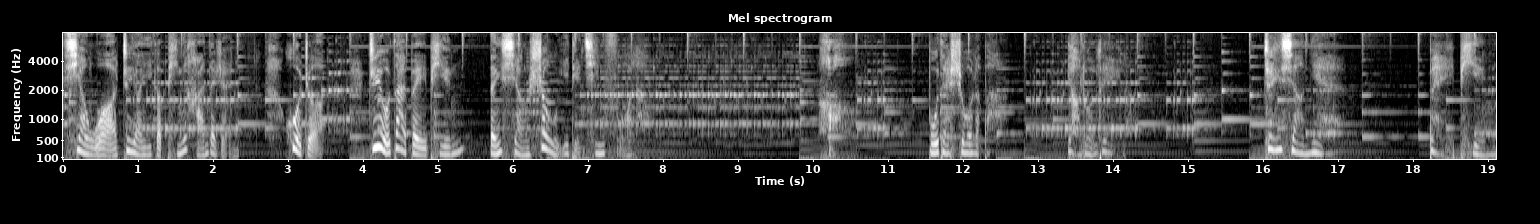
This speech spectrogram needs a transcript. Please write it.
像我这样一个贫寒的人，或者只有在北平能享受一点清福了。好，不再说了吧，要落泪了。真想念北平。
